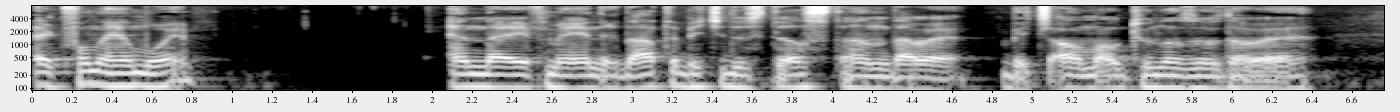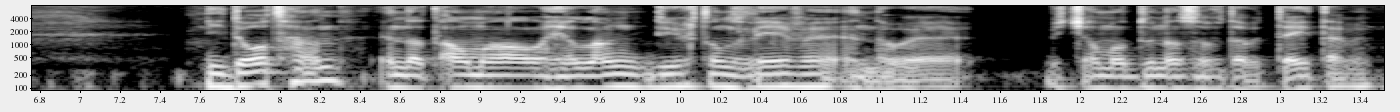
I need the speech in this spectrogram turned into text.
ik vond het heel mooi. En dat heeft mij inderdaad een beetje dus stilstaan dat we een beetje allemaal doen alsof dat we niet doodgaan. En dat allemaal heel lang duurt, ons leven. En dat we een beetje allemaal doen alsof dat we tijd hebben.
